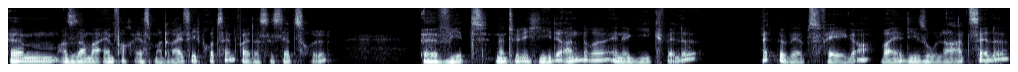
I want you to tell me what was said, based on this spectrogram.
ähm, also sagen wir einfach erstmal 30 Prozent, weil das ist der Zoll, äh, wird natürlich jede andere Energiequelle wettbewerbsfähiger, weil die Solarzelle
